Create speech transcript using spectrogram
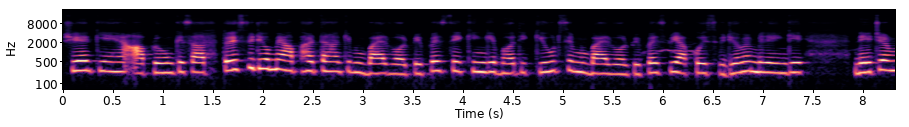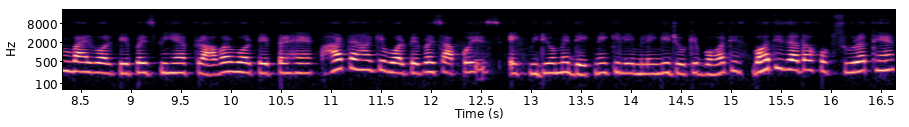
शेयर किए हैं आप लोगों के साथ। तो इस वीडियो में आप हर तरह के मोबाइल वॉलपेपर्स देखेंगे। बहुत ही क्यूट से मोबाइल वॉलपेपर्स भी आपको इस वीडियो में मिलेंगे। नेचर मोबाइल वॉलपेपर्स भी हैं, फ्लावर वॉलपेपर हैं। हर तरह के वॉलपेपर्स आपको इस एक वीडियो में देखने के लिए मिलेंगे, जो कि बहुत ही बहुत ही ज़्यादा खूबसूरत हैं।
